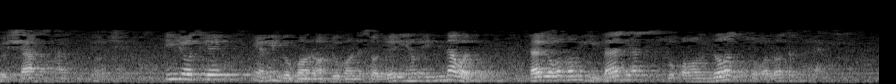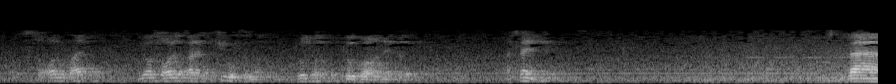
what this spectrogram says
یا شخص هست یا اینجاست که یعنی دوگانه دوگانه سازی اینو این نباید در واقع ما میگیم بعضی از سوالات سوالات سوال باید یا سوال غلطی گفته دو تا دوگانه داریم اصلا و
